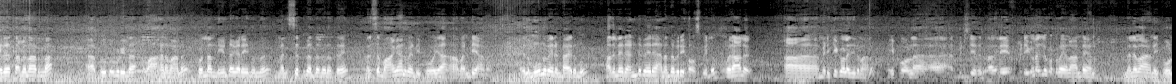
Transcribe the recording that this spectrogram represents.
ഇത് തമിഴ്നാട്ടിലെ തൂത്തുക്കുടിയിലെ വാഹനമാണ്. കൊല്ലം നീണ്ടകരയിൽ നിന്ന് മത്സ്യബന്ധനത്തിന് മത്സ്യം വാങ്ങാൻ വേണ്ടി പോയ വണ്ടിയാണ്. അതിൽ മൂന്ന് പേരുണ്ടായിരുന്നു. അതിൽ രണ്ട് പേര് അനന്തപുരി ഹോസ്പിറ്റലും ഒരാൾ മെഡിക്കൽ കോളേജിലുമാണ് ഇപ്പോൾ അഡ്മിറ്റ് ചെയ്തിട്ടുള്ളത്. അതിൽ മെഡിക്കൽ കോളേജിൽ കൊണ്ടുപോയ ആളുടെയാണ് നിലവാണ് ഇപ്പോൾ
